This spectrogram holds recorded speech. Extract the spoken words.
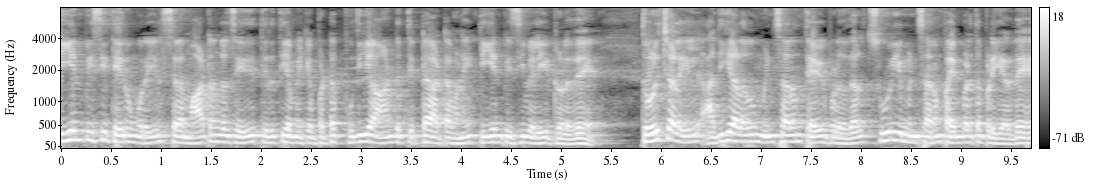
டிஎன்பிசி தேர்வு முறையில் சில மாற்றங்கள் செய்து திருத்தி அமைக்கப்பட்ட புதிய ஆண்டு திட்ட அட்டவணை டிஎன்பிசி வெளியிட்டுள்ளது. தொழிற்சாலையில் அதிக அளவு மின்சாரம் தேவைப்படுவதால் சூரிய மின்சாரம் பயன்படுத்தப்படுகிறது.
